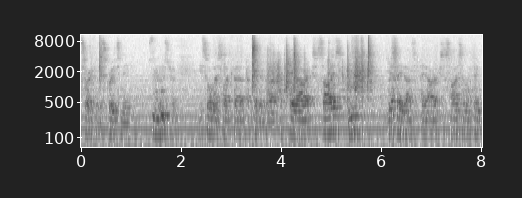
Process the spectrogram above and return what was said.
sorry for the scrutiny. Mhm. It's almost like a, a bit of a, a PR exercise. I see that as a PR exercise and I think,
